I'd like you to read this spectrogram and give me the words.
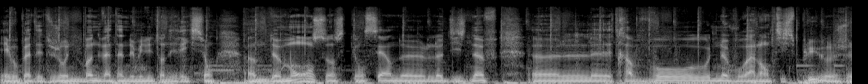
et vous perdez toujours une bonne vingtaine de minutes en direction euh, de Mons. En ce qui concerne le 19, euh, les travaux ne vous ralentissent plus. Je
